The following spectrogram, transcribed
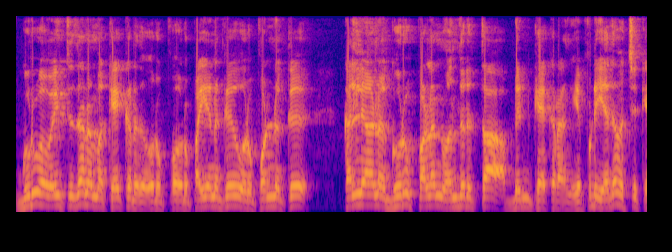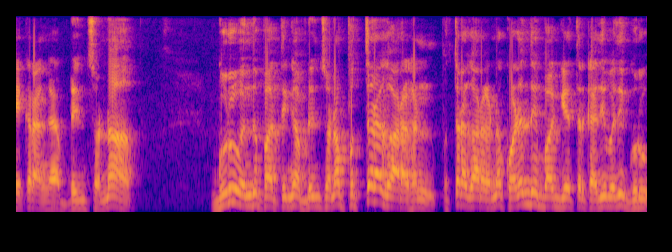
குருவை வைத்து தான் நம்ம கேட்குறது ஒரு ஒரு பையனுக்கு ஒரு பொண்ணுக்கு கல்யாண குரு பலன் வந்துருத்தா அப்படின்னு கேட்குறாங்க எப்படி எதை வச்சு கேட்குறாங்க அப்படின்னு சொன்னால் குரு வந்து பார்த்தீங்க அப்படின்னு சொன்னால் புத்திரகாரகன். புத்திரகாரகன்னா குழந்தை பாக்கியத்திற்கு அதிபதி குரு.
